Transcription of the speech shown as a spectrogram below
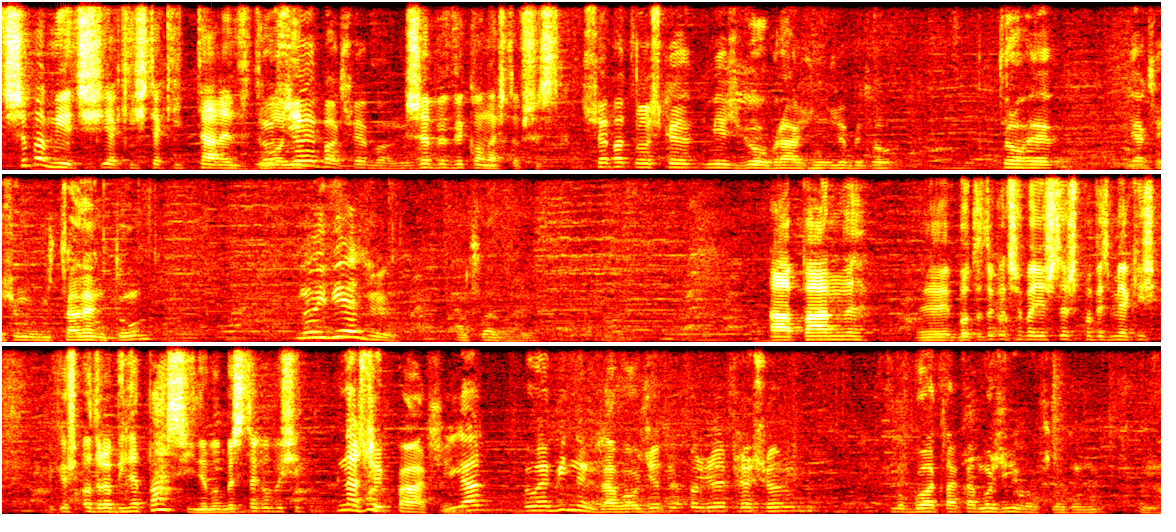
Trzeba mieć jakiś taki talent w No dłoni, trzeba, trzeba. No. żeby wykonać to wszystko. Trzeba troszkę mieć wyobraźnię, żeby to trochę, jak to się mówi, talentu. No i wiedzy. A pan, y, bo do tego trzeba jeszcze też powiedzmy jakieś, jakąś odrobinę pasji, no bo bez tego by się... Znaczy patrz, ja byłem w innym zawodzie, tylko że przeszłem, bo była taka możliwość wtedy. No,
